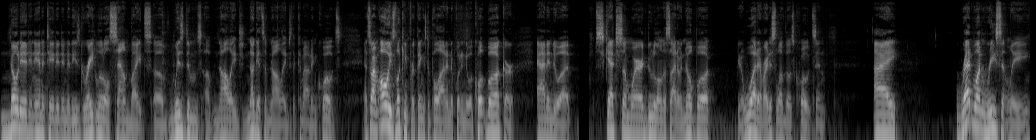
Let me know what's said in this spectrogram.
noted and annotated into these great little sound bites of wisdoms, of knowledge, nuggets of knowledge that come out in quotes. And so I'm always looking for things to pull out and to put into a quote book or add into a sketch somewhere, doodle on the side of a notebook, you know, whatever. I just love those quotes. And I read one recently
